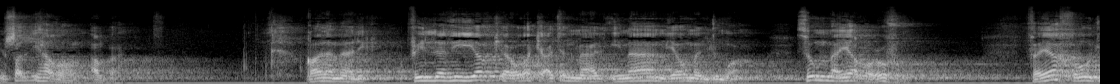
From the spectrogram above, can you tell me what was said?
يصليها ظهرا أربعا. قال مالك في الذي يركع ركعة مع الإمام يوم الجمعة ثم يرعف فيخرج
